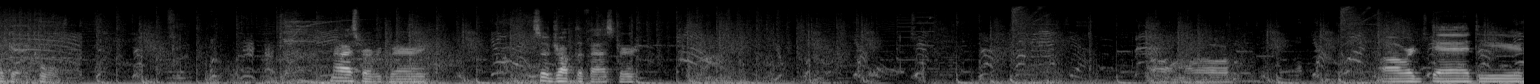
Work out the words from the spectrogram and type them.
Okay, cool. Nice, perfect parry. So drop the faster. Oh. Oh, we're dead, dude.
